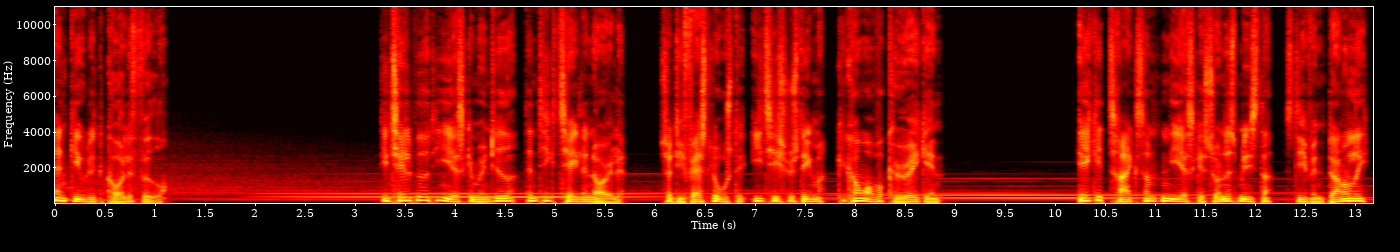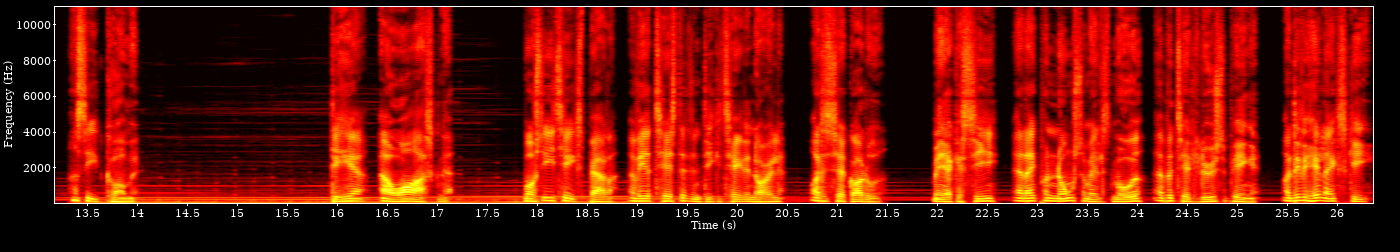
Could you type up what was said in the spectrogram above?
angiveligt kolde fødder. De tilbyder de irske myndigheder den digitale nøgle, så de fastlåste IT-systemer kan komme op og køre igen. Ikke et træk, som den irske sundhedsminister Stephen Donnelly har set komme. Det her er overraskende. Vores IT-eksperter er ved at teste den digitale nøgle, og det ser godt ud. Men jeg kan sige, at der ikke på nogen som helst måde er betalt løsepenge, og det vil heller ikke ske,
